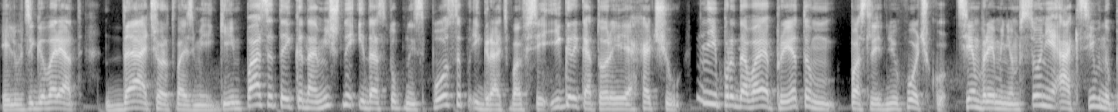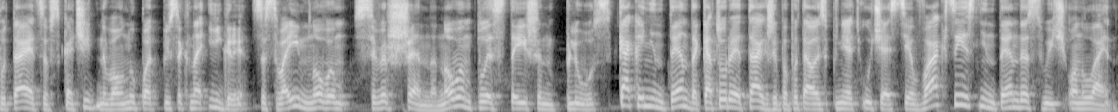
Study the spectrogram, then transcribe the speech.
И люди говорят, да, черт возьми, Game Pass это экономичный и доступный способ играть во все игры, которые я хочу, не продавая при этом последнюю почку. Тем временем Sony активно пытается вскочить на волну подписок на игры со своим новым, совершенно новым PlayStation Plus. Как и Nintendo, которая также попыталась принять участие в акции с Nintendo Switch Online.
